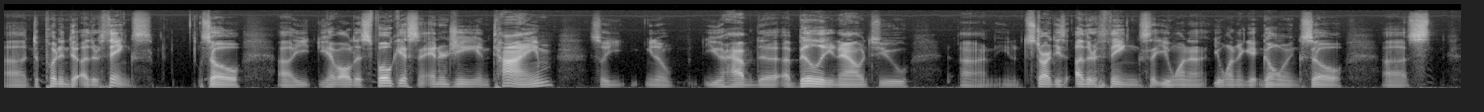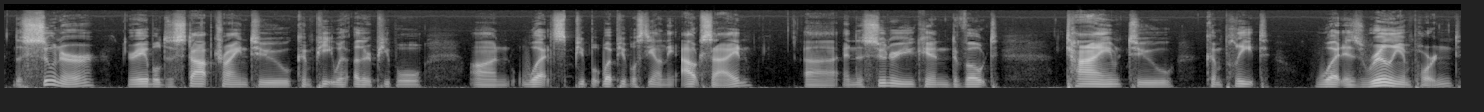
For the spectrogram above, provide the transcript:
uh, to put into other things so uh, you, you have all this focus and energy and time so you, you know you have the ability now to uh, you know start these other things that you want to you want to get going. So uh, the sooner you're able to stop trying to compete with other people on what's people what people see on the outside, uh, and the sooner you can devote time to complete what is really important,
